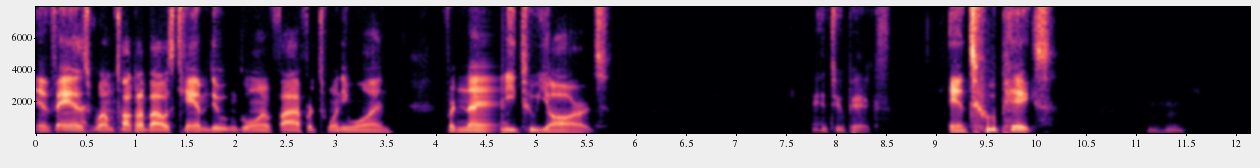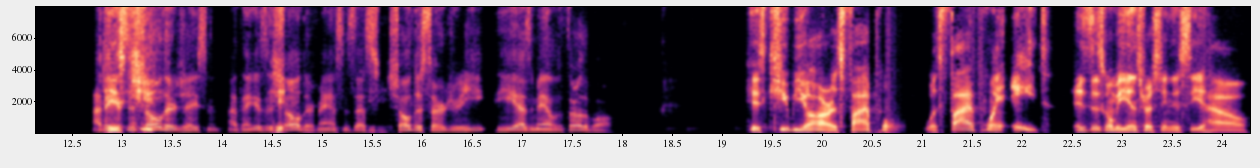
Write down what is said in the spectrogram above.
in fans, what I'm talking about is Cam Newton going five for 21 for 92 yards and two picks. and two picks. Mm-hmm. I think His it's his Q- shoulder, Jason. I think it's his Hi- shoulder, man. Since that's shoulder surgery, he, he hasn't been able to throw the ball. his QBR is five point was five point eight. Is this going to be interesting to see how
